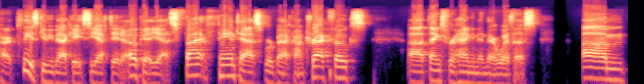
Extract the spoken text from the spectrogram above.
All right, please give me back ACF data. Okay, yes, Fi- fantastic. We're back on track, folks. Uh, thanks for hanging in there with us. Um,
